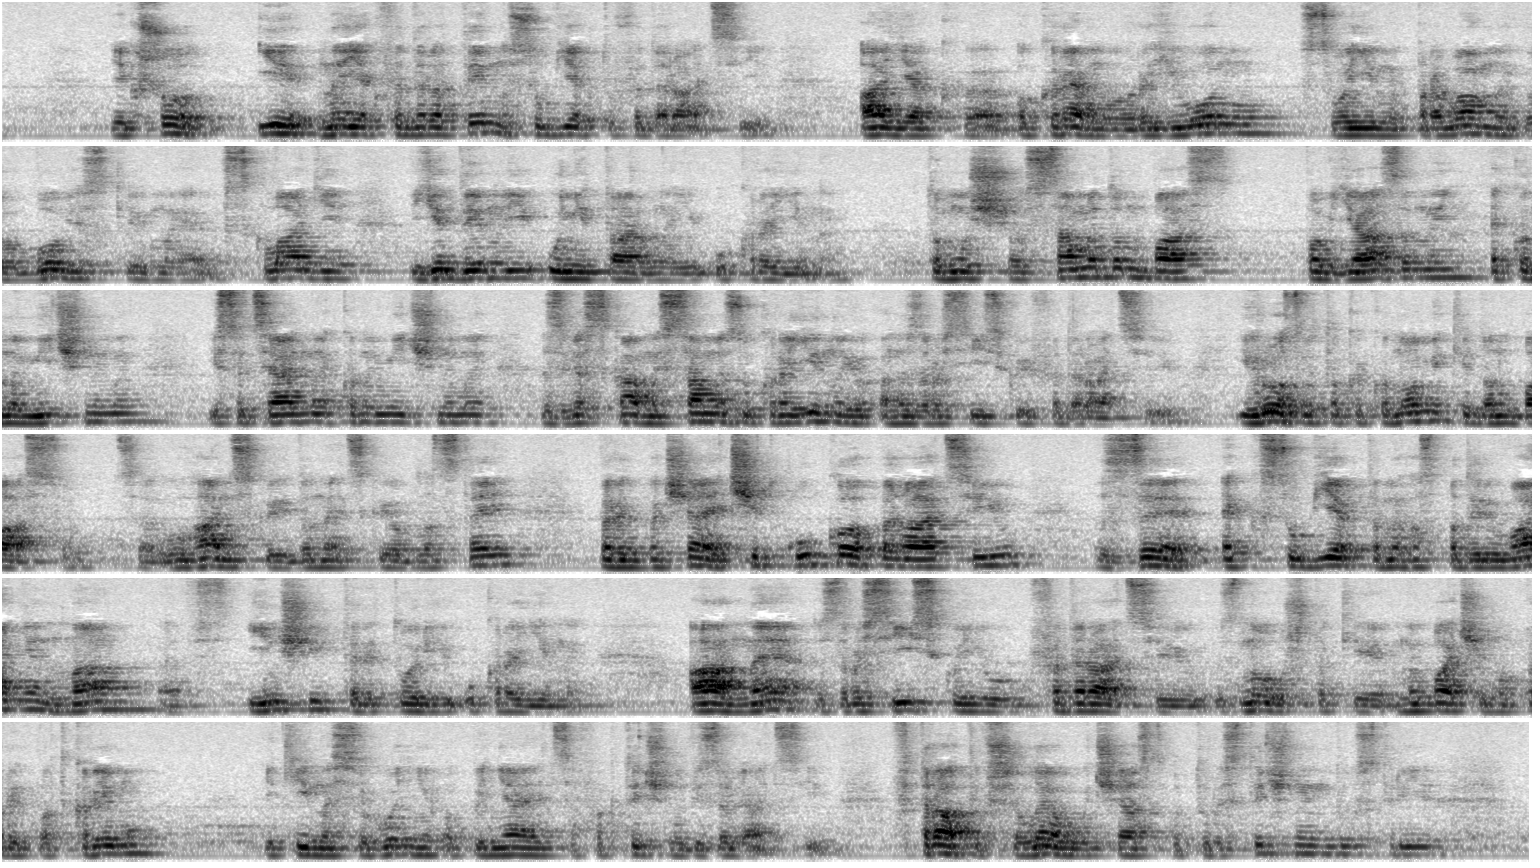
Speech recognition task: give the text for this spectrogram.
Якщо і не як федеративну суб'єкту федерації, а як е, окремого регіону своїми правами і обов'язками в складі єдиної унітарної України. Тому що саме Донбас пов'язаний економічними і соціально-економічними зв'язками саме з Україною, а не з Російською Федерацією. І розвиток економіки Донбасу, це Луганської і Донецької областей, передбачає чітку кооперацію з суб'єктами господарювання на е, іншій території України, а не з Російською Федерацією. Знову ж таки, ми бачимо приклад Криму, який на сьогодні опиняється фактично в ізоляції, втративши левову частку туристичної індустрії,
